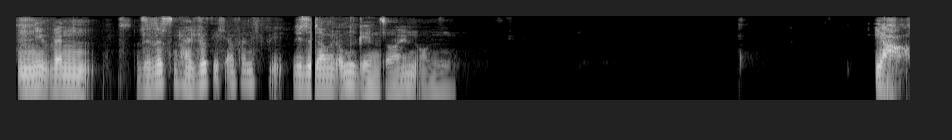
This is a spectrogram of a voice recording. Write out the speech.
Wenn sie wissen halt wirklich einfach nicht, wie, wie sie damit umgehen sollen und ja,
